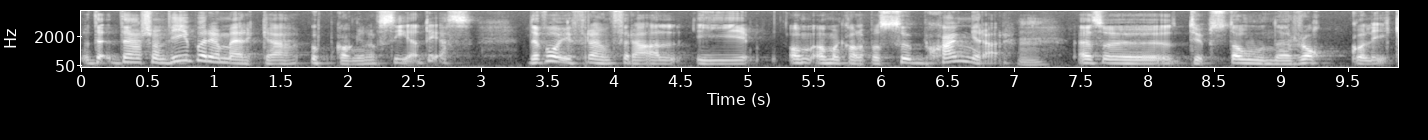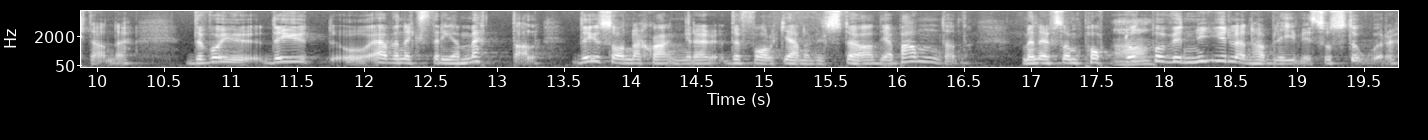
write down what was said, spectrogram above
det, där som vi börjar märka uppgången av CDs, det var ju framförallt i, om, om man kollar på subgenrer, Mm. alltså typ stoner rock och liknande. Det, var ju, det är ju, och även extrem metal, det är ju sådana genrer där folk gärna vill stödja banden. Men eftersom portot Ja. på vinylen har blivit så stor,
